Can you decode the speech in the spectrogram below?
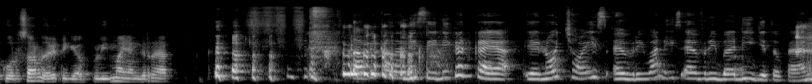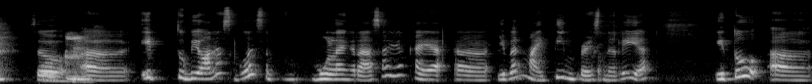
kursor dari 35 yang gerak. tapi kalau di sini kan kayak ya no choice. Everyone is everybody gitu kan. So uh, it to be honest gue mulai ngerasa ya kayak uh, even my team personally ya itu uh,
